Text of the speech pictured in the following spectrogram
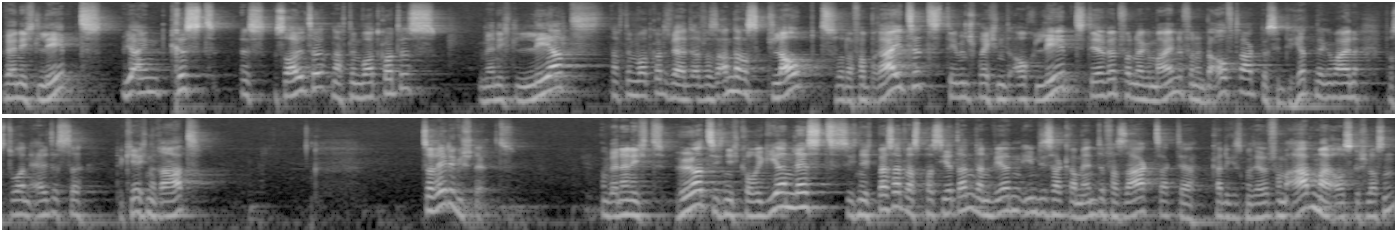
wer nicht lebt, wie ein Christ es sollte, nach dem Wort Gottes, wer nicht lehrt nach dem Wort Gottes, wer etwas anderes glaubt oder verbreitet, dementsprechend auch lebt, der wird von der Gemeinde, von den Beauftragten, das sind die Hirten der Gemeinde, Pastoren, Älteste, der Kirchenrat, zur Rede gestellt. Und wenn er nicht hört, sich nicht korrigieren lässt, sich nicht bessert, was passiert dann? Dann werden ihm die Sakramente versagt, sagt der Katechismus. Er wird vom Abendmahl ausgeschlossen.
